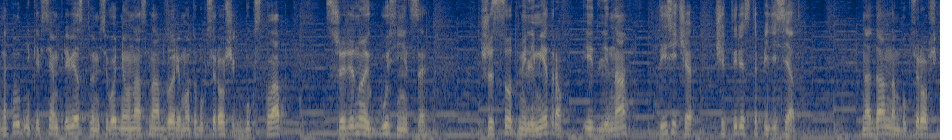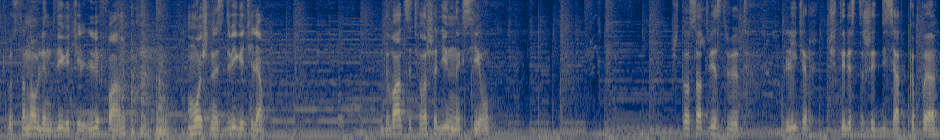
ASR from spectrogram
Одноклубники, всем приветствуем! Сегодня у нас на обзоре мотобуксировщик Bux Club с шириной гусеницы 600 мм и длина 1450 На данном буксировщике установлен двигатель Lifan. Мощность двигателя 20 лошадиных сил, что соответствует литр 460 кп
